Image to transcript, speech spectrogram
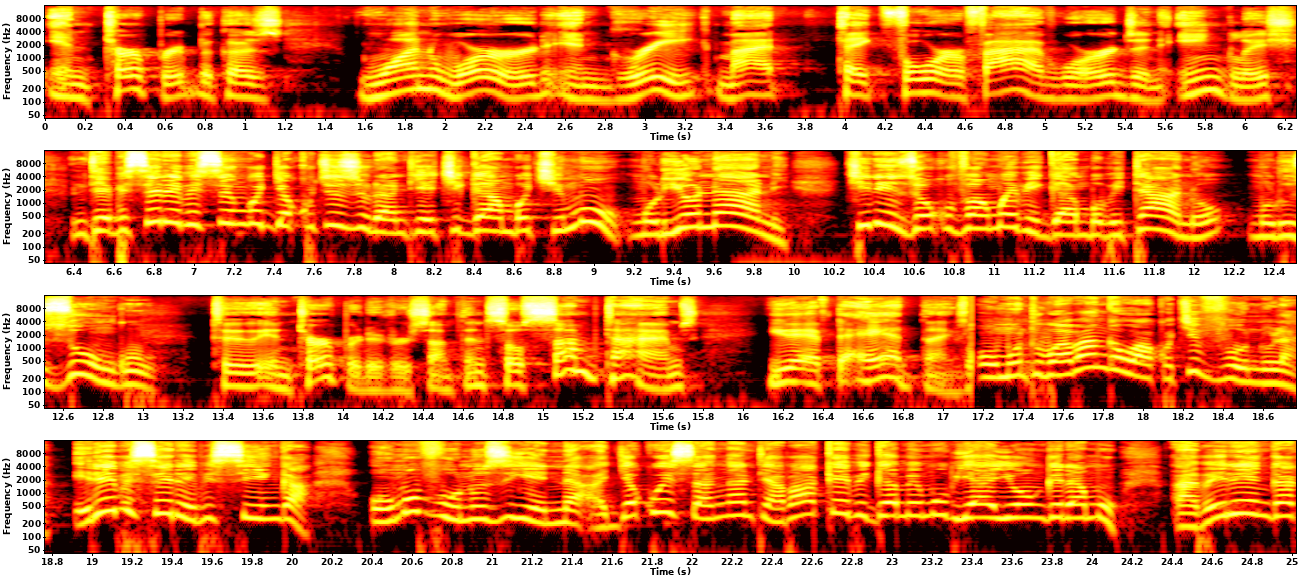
interpret because one word in Greek might take four or five words in English nti ebiseera ebisinga ojja kukizuula nti ekigambo kimu mu lyonaani kiyinza okuvaamu ebigambo bitaano mu luzungu to interpret it or something. So sometimes you have to add things. omuntu bw'abanga waakukivuunula era ebiseera ebisinga omuvuunuzi yenna ajja kwesanga nti abaako ebigambo emu byayongeramu abeere nga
